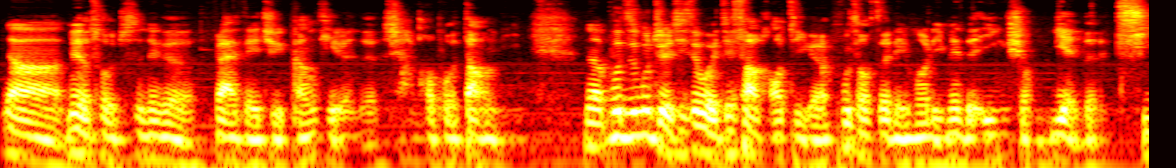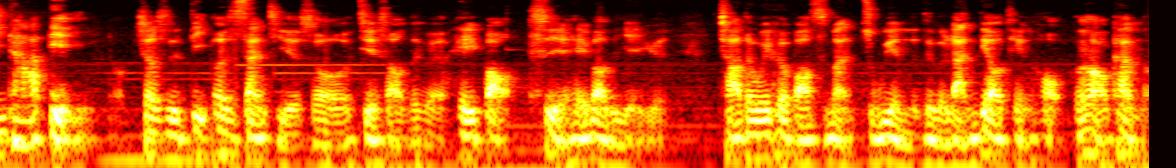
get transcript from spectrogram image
那没有错，就是那个飞来飞去钢铁人的小劳勃道尼。那不知不觉，其实我也介绍了好几个复仇者联盟里面的英雄演的其他电影，像是第二十三集的时候介绍那个黑豹饰演黑豹的演员。查德威克·鲍斯曼主演的这个《蓝调天后》很好看嘛？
